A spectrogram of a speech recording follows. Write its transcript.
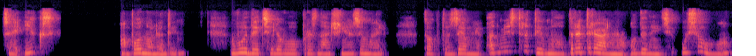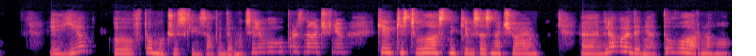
це X або 01 види цільового призначення земель, тобто землі адміністративного територіальної одиниці усього, є е, в тому числі за видами цільового призначення, кількість власників зазначаємо, е, для ведення товарного,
